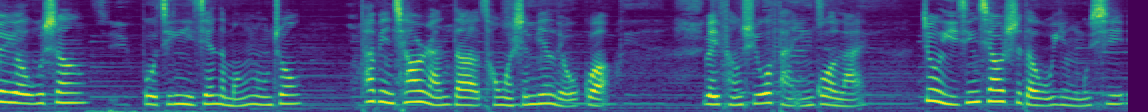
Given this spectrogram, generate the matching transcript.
岁月无声，不经意间的朦胧中，它便悄然地从我身边流过，未曾许我反应过来，就已经消失得无影无息。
